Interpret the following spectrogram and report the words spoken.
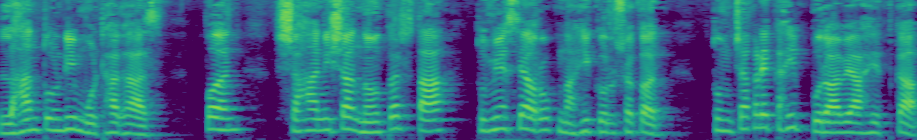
लहान तोंडी मोठा घास. पण शहानिशा न करता तुम्ही असे आरोप नाही करू शकत. तुमच्याकडे काही पुरावे आहेत का?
